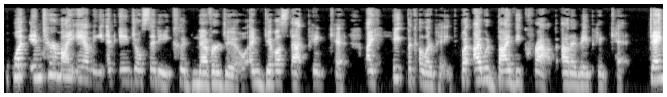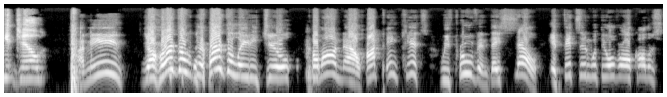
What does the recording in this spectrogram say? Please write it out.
what Inter Miami and Angel City could never do and give us that pink kit. I hate the color pink but I would buy the crap out of a pink kit Dang it, Jill. I mean, you heard the you heard the lady, Jill. Come on now, hot pink kits. We've proven they sell. It fits in with the overall colors.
